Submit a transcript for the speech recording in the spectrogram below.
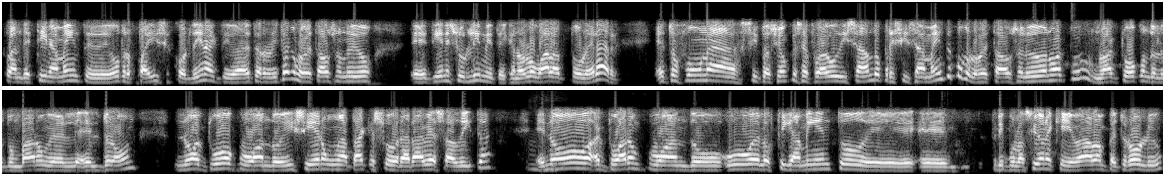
clandestinamente de otros países coordinan actividades terroristas que los Estados Unidos eh, tiene sus límites, que no lo van a tolerar. Esto fue una situación que se fue agudizando precisamente porque los Estados Unidos no actuó, no actuó cuando le tumbaron el, el dron, no actuó cuando hicieron un ataque sobre Arabia Saudita, eh, no actuaron cuando hubo el hostigamiento de eh, tripulaciones que llevaban petróleo.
